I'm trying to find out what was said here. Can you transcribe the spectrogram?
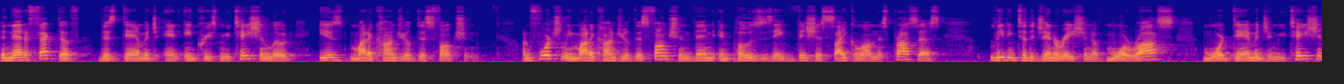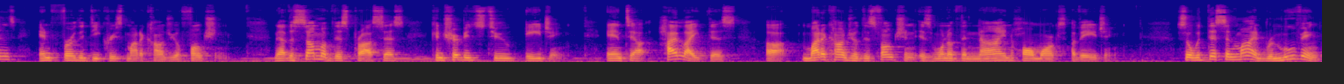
The net effect of this damage and increased mutation load is mitochondrial dysfunction. Unfortunately, mitochondrial dysfunction then imposes a vicious cycle on this process, leading to the generation of more ROS, more damage and mutations, and further decreased mitochondrial function. Now, the sum of this process contributes to aging. And to highlight this, uh, mitochondrial dysfunction is one of the nine hallmarks of aging. So, with this in mind, removing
